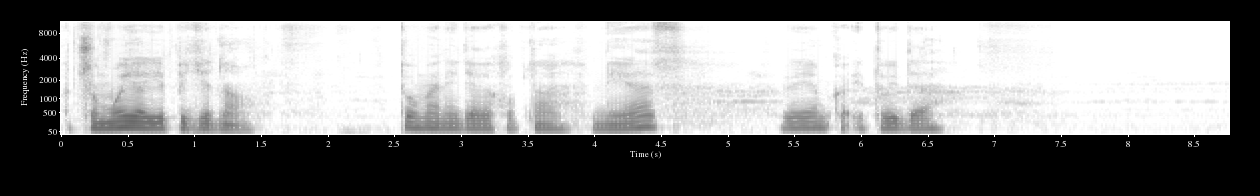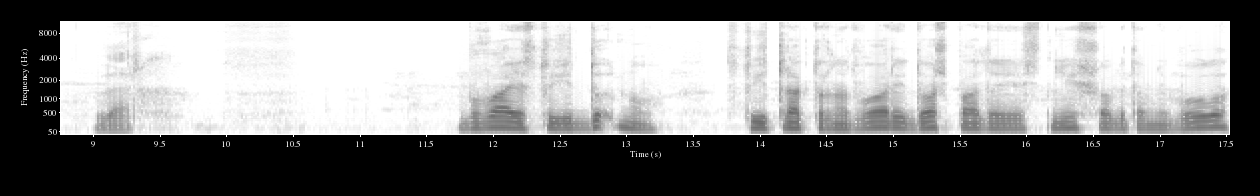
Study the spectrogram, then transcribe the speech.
А чому я її під'єднав? То в мене йде вихлопна низ, виємка, і тут йде вверх. Буває, стоїть, ну, стоїть трактор на дворі, дощ падає, сніг, що би там не було.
